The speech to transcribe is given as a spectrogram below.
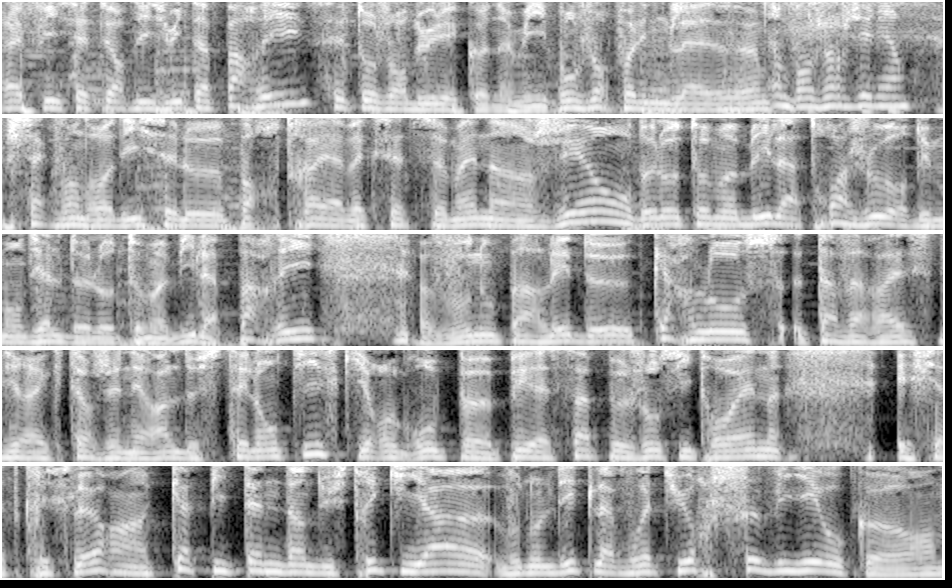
RFI 7h18 à Paris, c'est aujourd'hui l'économie. Bonjour Pauline Glaise. Bonjour Julien. Chaque vendredi, c'est le portrait avec cette semaine un géant de l'automobile à trois jours du mondial de l'automobile à Paris. Vous nous parlez de Carlos Tavares, directeur général de Stellantis qui regroupe PSA, Peugeot, Citroën et Fiat Chrysler, un capitaine d'industrie qui a, vous nous le dites, la voiture chevillée au corps.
